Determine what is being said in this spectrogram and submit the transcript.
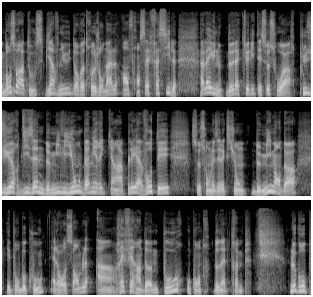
Bonsoir à tous, bienvenue dans votre journal en français facile. À la une de l'actualité ce soir, plusieurs dizaines de millions d'Américains appelés à voter. Ce sont les élections de mi-mandat et pour beaucoup, elles ressemblent à un référendum pour ou contre Donald Trump. Le groupe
